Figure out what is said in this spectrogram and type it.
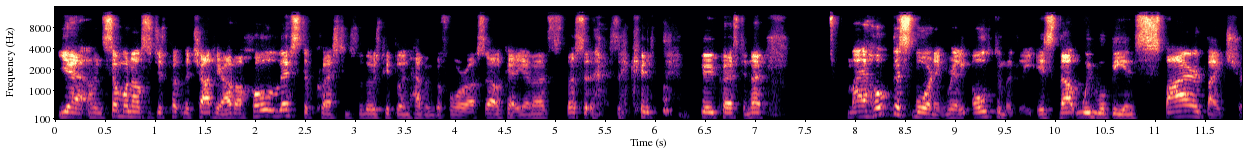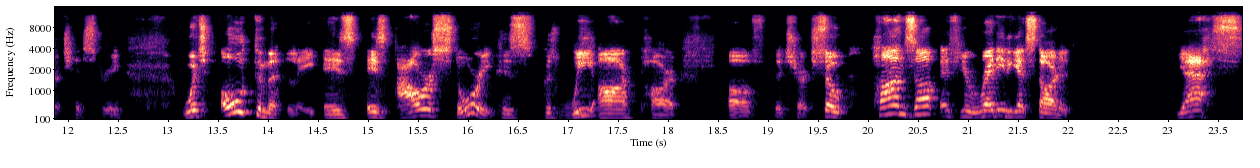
yeah. And someone else has just put in the chat here. I have a whole list of questions for those people in heaven before us. Okay. Yeah, that's, that's, a, that's a good, good question. Now, my hope this morning, really, ultimately, is that we will be inspired by church history which ultimately is is our story because because we are part of the church. So hands up if you're ready to get started. Yes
